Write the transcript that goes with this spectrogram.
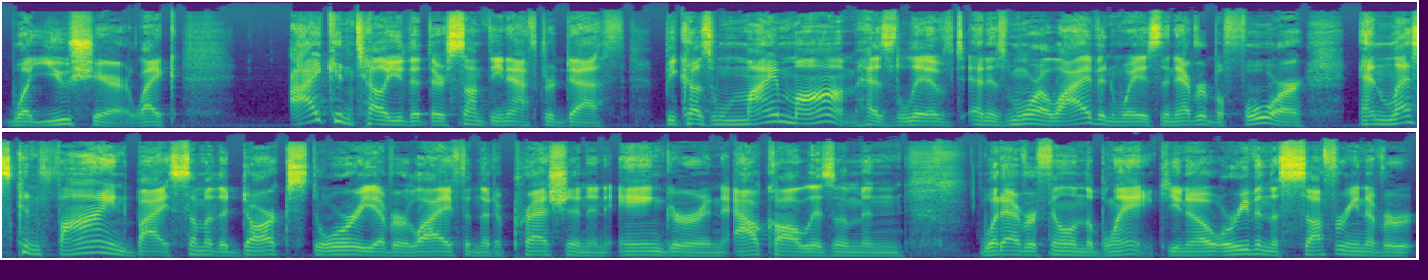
what you share. Like, I can tell you that there's something after death because my mom has lived and is more alive in ways than ever before and less confined by some of the dark story of her life and the depression and anger and alcoholism and whatever fill in the blank, you know, or even the suffering of her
